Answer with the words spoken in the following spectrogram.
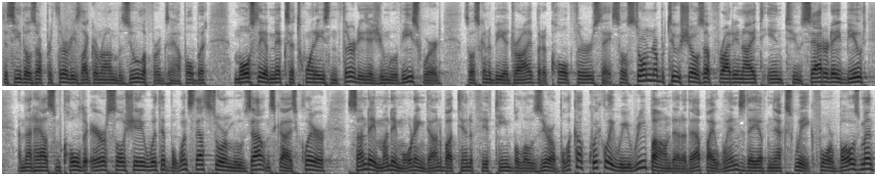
to see those upper 30s, like around Missoula, for example, but mostly a mix of 20s and 30s as you move eastward. So it's going to be a dry but a cold Thursday. So storm number two shows up Friday night into Saturday Butte, and that has some colder air associated with it. But once that storm moves out and skies clear, Sunday, Monday morning down about 10 to 15 below zero. But look how quickly we rebound out of that by Wednesday of next week. For Bozeman,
